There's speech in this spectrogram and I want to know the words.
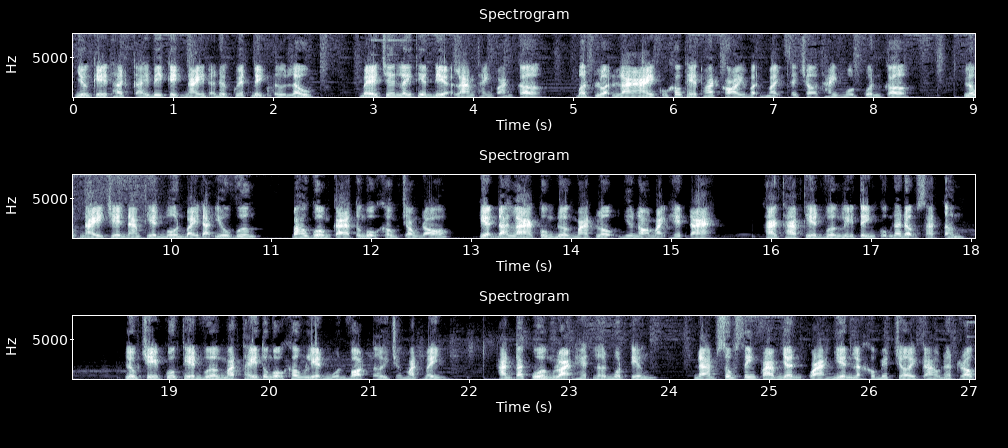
nhưng kỳ thật cái bi kịch này đã được quyết định từ lâu. Bề trên lấy thiên địa làm thành ván cờ, Bất luận là ai cũng không thể thoát khỏi vận mệnh sẽ trở thành một quân cờ. Lúc này trên Nam Thiên Môn bảy đại yêu vương, bao gồm cả Tôn Ngộ Không trong đó, hiện đã là cùng đường mạt lộ như nỏ mạnh hết đà. Thác Tháp Thiền Vương Lý Tĩnh cũng đã động sát tâm. Lúc chỉ quốc Thiền Vương mắt thấy Tôn Ngộ Không liền muốn vọt tới trước mặt mình, hắn ta cuồng loạn hết lớn một tiếng, Đám súc sinh phàm nhân quả nhiên là không biết trời cao đất rộng.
